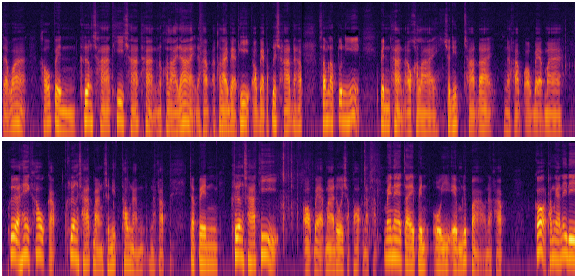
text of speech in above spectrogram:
แต่ว่า เขาเป็นเครื่องชาร์จที่ชาร์จถ่านอะคาไลได้นะครับอะคาไลแบบที่เอาแบบมาเพื่อชาร์จนะครับสำหรับตัวนี้เป็นถ่านอะคาไลชนิดชาร์จได้นะครับ ออกแบบมาเพื่อให้เข้ากับเครื่องชาร์จบางชนิดเท่านั้นนะครับ จะเป็นเครื่องชาร์จที่ออกแบบมาโดยเฉพาะนะครับ ไม่แน่ใจเป็น OEM หรือเปล่านะครับ ก็ทำงานได้ดี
